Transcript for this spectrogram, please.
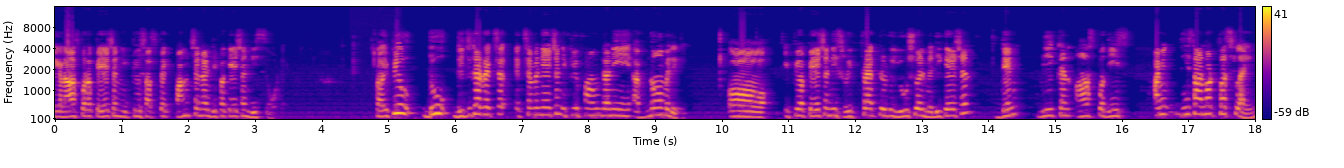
We can ask for a patient if you suspect functional defecation disorder. So if you do digital ex examination if you found any abnormality or if your patient is refractory to usual medication then we can ask for these I mean these are not first line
